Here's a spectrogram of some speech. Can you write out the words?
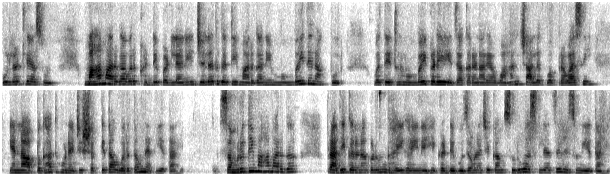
उलटले असून महामार्गावर खड्डे पडल्याने जलद गती मार्गाने मुंबई ते नागपूर व तेथून मुंबईकडे ये जा करणाऱ्या वाहन चालक व प्रवासी यांना अपघात होण्याची शक्यता वर्तवण्यात येत आहे. समृद्धी महामार्ग प्राधिकरणाकडून घाईघाईने हे खड्डे बुजवण्याचे काम सुरू असल्याचे दिसून येत आहे.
